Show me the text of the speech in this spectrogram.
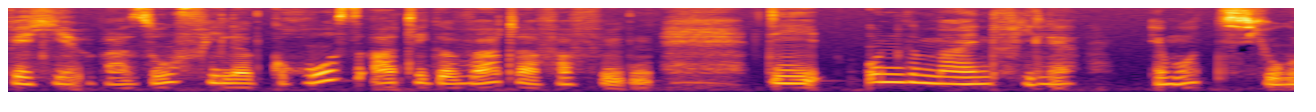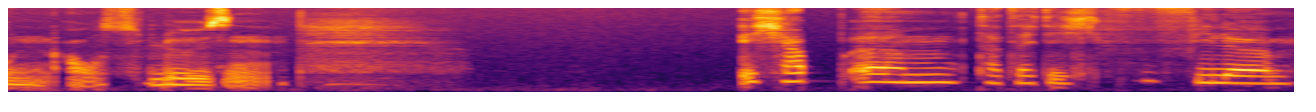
wir hier über so viele großartige Wörter verfügen, die ungemein viele Emotionen auslösen. Ich habe ähm, tatsächlich viele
